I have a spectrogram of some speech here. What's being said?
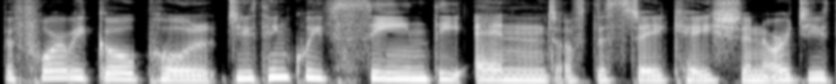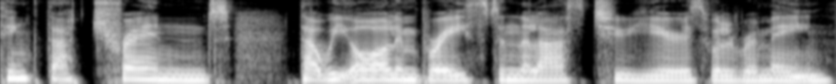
Before we go, Paul, do you think we've seen the end of the staycation, or do you think that trend that we all embraced in the last two years will remain?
